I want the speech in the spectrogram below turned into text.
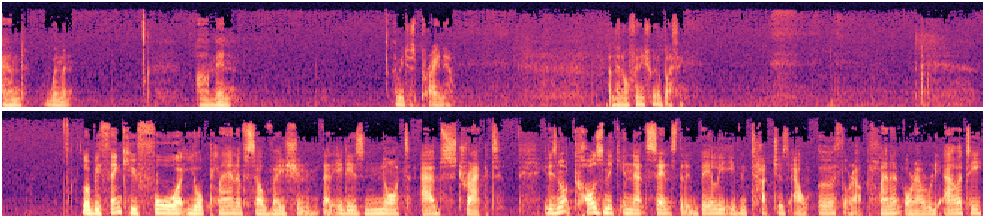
and women. Amen. Let me just pray now. And then I'll finish with a blessing. Lord, we thank you for your plan of salvation, that it is not abstract. It is not cosmic in that sense that it barely even touches our earth or our planet or our reality,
